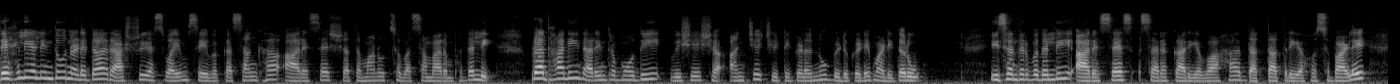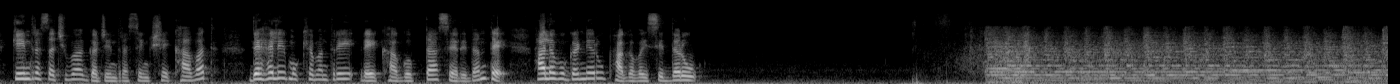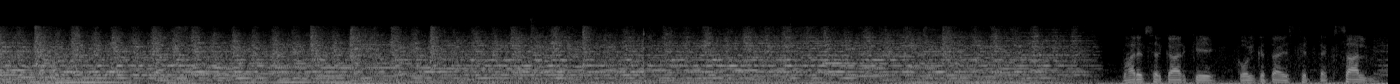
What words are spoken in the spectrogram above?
ದೆಹಲಿಯಲ್ಲಿಂದು ನಡೆದ ರಾಷ್ಟ್ರೀಯ ಸ್ವಯಂ ಸೇವಕ ಸಂಘ ಆರ್ಎಸ್ಎಸ್ ಶತಮಾನೋತ್ಸವ ಸಮಾರಂಭದಲ್ಲಿ ಪ್ರಧಾನಿ ನರೇಂದ್ರ ಮೋದಿ ವಿಶೇಷ ಅಂಚೆ ಚೀಟಿಗಳನ್ನು ಬಿಡುಗಡೆ ಮಾಡಿದರು. ಈ ಸಂದರ್ಭದಲ್ಲಿ ಆರ್ಎಸ್ಎಸ್ ಸರಕಾರ್ಯವಾಹ ದತ್ತಾತ್ರೇಯ ಹೊಸಬಾಳೆ, ಕೇಂದ್ರ ಸಚಿವ ಗಜೇಂದ್ರ ಸಿಂಗ್ ಶೇಖಾವತ್, ದೆಹಲಿ ಮುಖ್ಯಮಂತ್ರಿ ರೇಖಾ ಗುಪ್ತಾ ಸೇರಿದಂತೆ ಹಲವು ಗಣ್ಯರು ಭಾಗವಹಿಸಿದ್ದರು. भारत सरकार के कोलकाता स्थित टकसाल में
